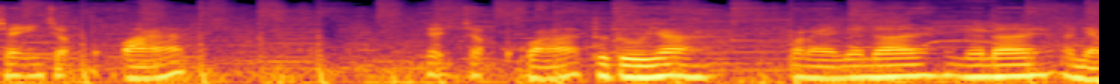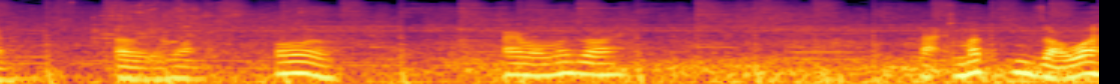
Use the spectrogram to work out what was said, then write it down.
chạy chậm quá chạy chậm quá từ từ nha con này lên đây lên đây à nhầm ờ đúng rồi ôi hai máu mất rồi lại mất dấu rồi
